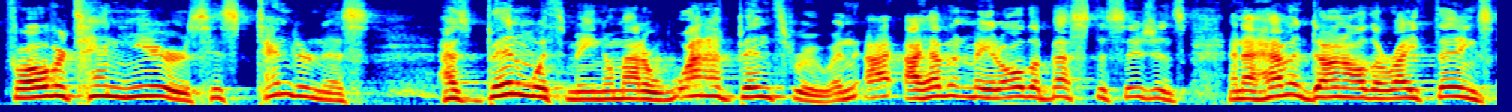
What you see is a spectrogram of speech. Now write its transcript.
For over 10 years, his tenderness has been with me no matter what I've been through. And I, I, haven't made all the best decisions and I haven't done all the right things.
